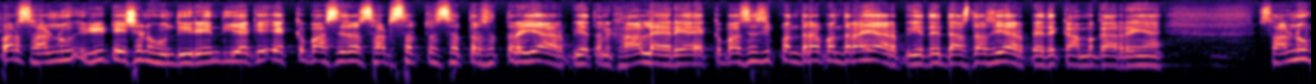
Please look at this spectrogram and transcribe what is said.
ਪਰ ਸਾਨੂੰ ਇਰੀਟੇਸ਼ਨ ਹੁੰਦੀ ਰਹਿੰਦੀ ਹੈ ਕਿ ਇੱਕ ਪਾਸੇ ਦਾ 60 70 70 70000 ਰੁਪਏ ਤਨਖਾਹ ਲੈ ਰਿਹਾ, ਇੱਕ ਪਾਸੇ ਅਸੀਂ 15 15000 ਰੁਪਏ ਤੇ 10 10000 ਰੁਪਏ ਤੇ ਕੰਮ ਕਰ ਰਹੇ ਹਾਂ। ਸਾਨੂੰ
